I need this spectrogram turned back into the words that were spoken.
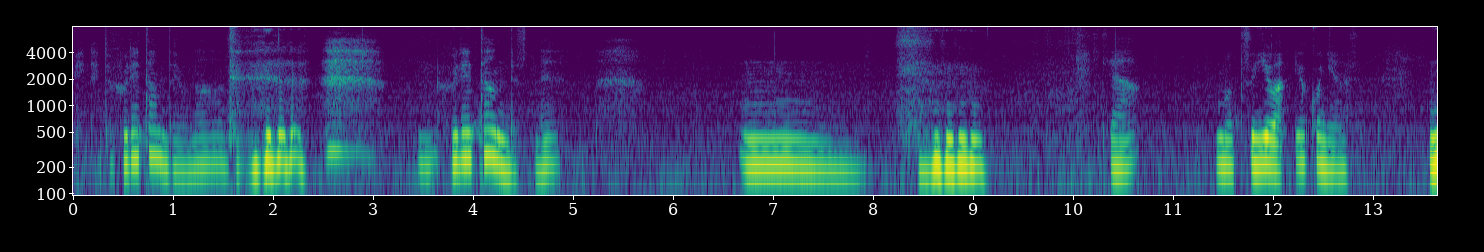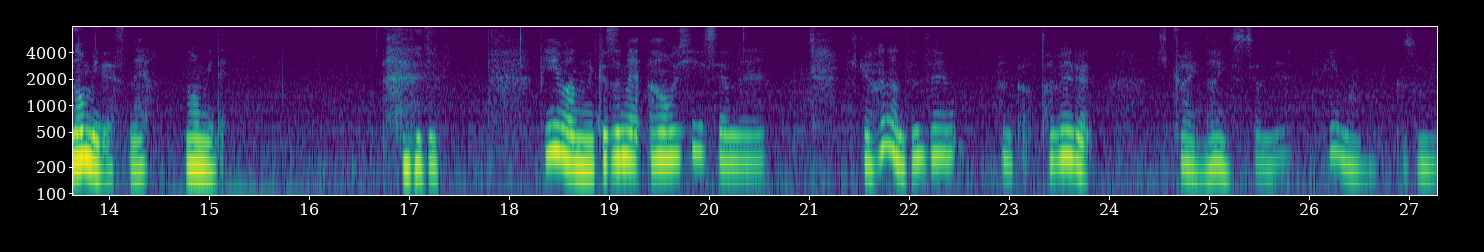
ペンライト触れたんだよなって。触れたんですね。うん。じゃあもう次は横にあるのみですね。のみで。ピーマンの肉詰め。あ美味しいですよね。確かに普段全然なんか食べる機会ないですよね。ピーマンの肉詰めっ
